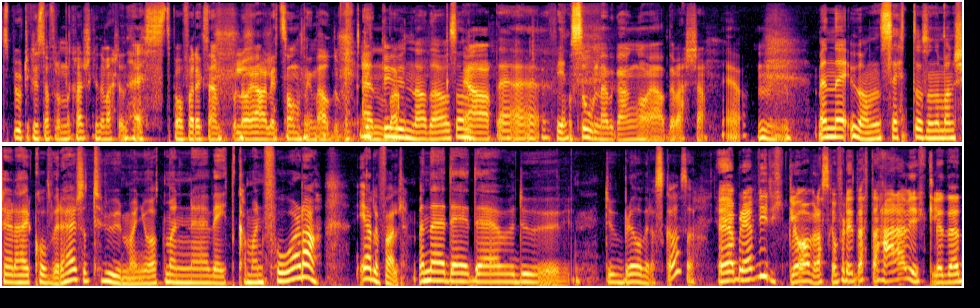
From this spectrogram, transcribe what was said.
spurte Kristoffer om det kanskje kunne vært en hest på, f.eks. Og ja, litt sånne ting. Det hadde blitt enda Litt bunader og sånn. Ja. Det er fint. Og solnedgang og ja, diverse. Ja. Mm. Men uh, uansett, altså, når man ser det her coveret her, så tror man jo at man uh, vet hva man får, da. I alle fall. Men uh, det, det, du, du ble overraska, altså? Ja, jeg ble virkelig overraska, fordi dette her er virkelig det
